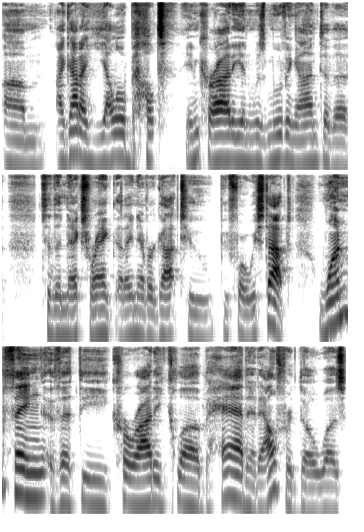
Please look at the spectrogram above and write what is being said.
Um, I got a yellow belt in karate and was moving on to the to the next rank that I never got to before we stopped. One thing that the karate club had at Alfred though was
